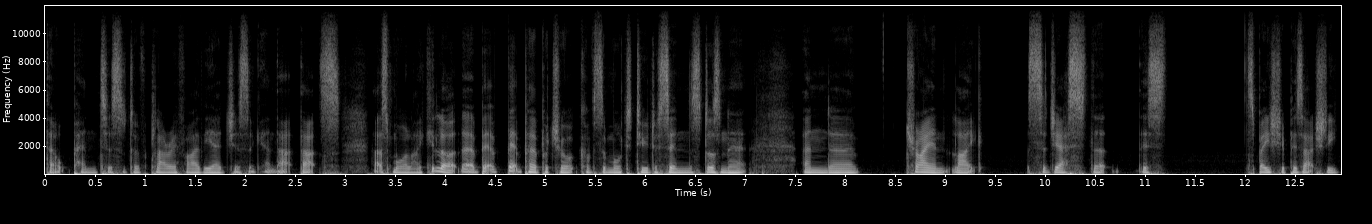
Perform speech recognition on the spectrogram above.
felt pen to sort of clarify the edges again. That that's that's more like it. Look, a bit a bit of purple chalk covers a multitude of sins, doesn't it? And uh, try and like suggest that this spaceship is actually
